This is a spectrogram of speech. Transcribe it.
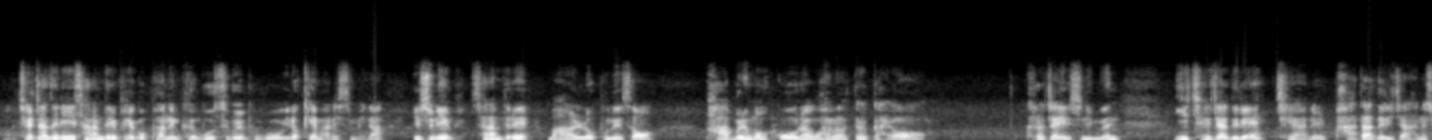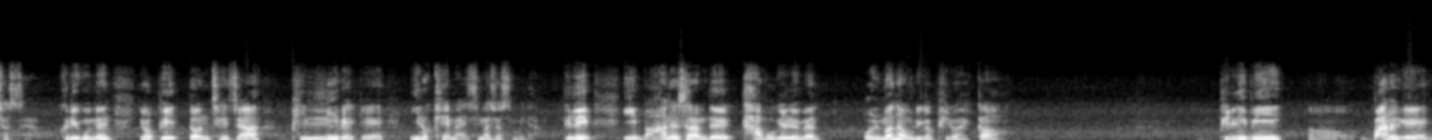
어, 제자들이 사람들이 배고파하는 그 모습을 보고 이렇게 말했습니다. 예수님, 사람들을 마을로 보내서 밥을 먹고 오라고 하면 어떨까요? 그러자 예수님은 이 제자들의 제안을 받아들이지 않으셨어요. 그리고는 옆에 있던 제자 빌립에게 이렇게 말씀하셨습니다. 빌립, 이 많은 사람들 다 먹이려면 얼마나 우리가 필요할까? 빌립이 어, 빠르게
